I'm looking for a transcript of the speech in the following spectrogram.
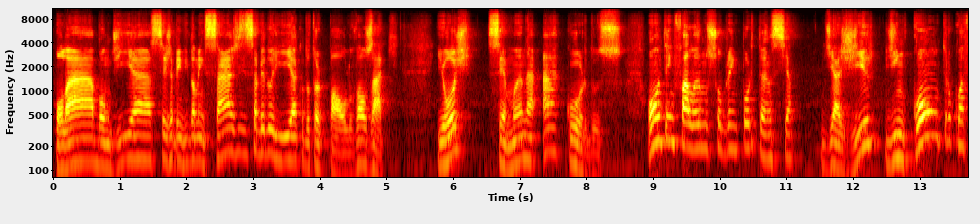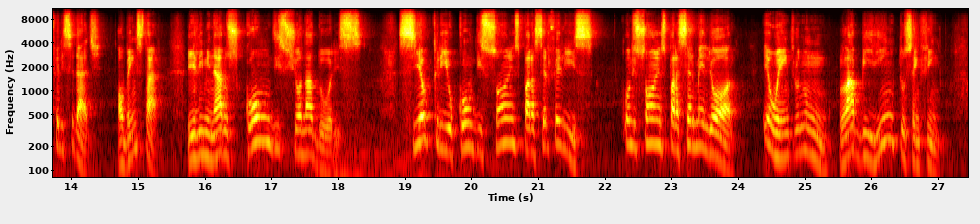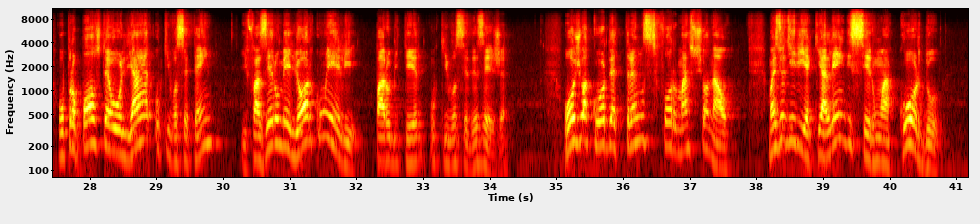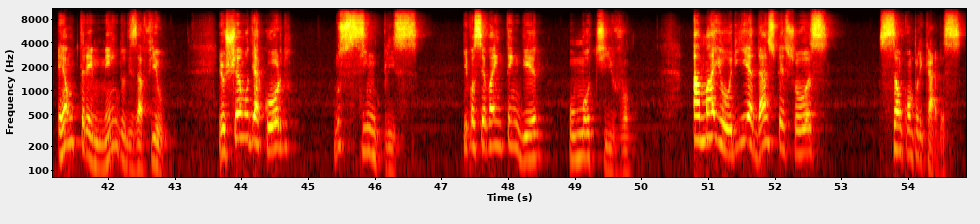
Olá, bom dia, seja bem-vindo a Mensagens e Sabedoria com o Dr. Paulo Valzac. E hoje, semana Acordos. Ontem falamos sobre a importância de agir de encontro com a felicidade, ao bem-estar, e eliminar os condicionadores. Se eu crio condições para ser feliz, condições para ser melhor, eu entro num labirinto sem fim o propósito é olhar o que você tem e fazer o melhor com ele para obter o que você deseja. Hoje o acordo é transformacional, mas eu diria que além de ser um acordo, é um tremendo desafio. Eu chamo de acordo do simples e você vai entender o motivo. A maioria das pessoas são complicadas.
